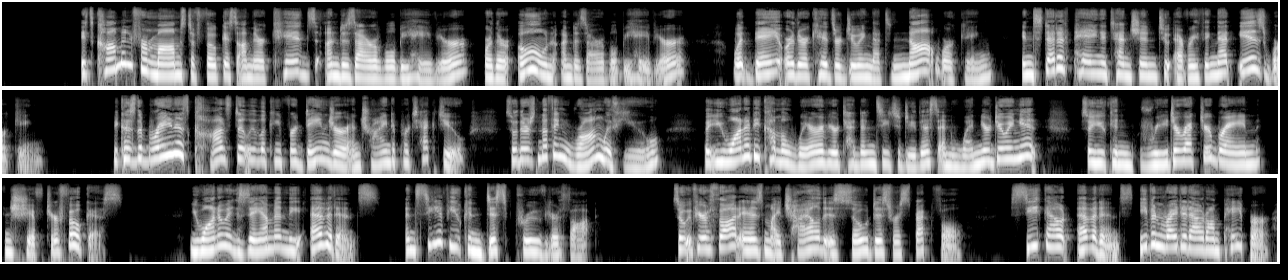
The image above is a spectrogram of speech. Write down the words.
It's common for moms to focus on their kids' undesirable behavior or their own undesirable behavior, what they or their kids are doing that's not working, instead of paying attention to everything that is working. Because the brain is constantly looking for danger and trying to protect you. So there's nothing wrong with you, but you want to become aware of your tendency to do this and when you're doing it so you can redirect your brain and shift your focus. You want to examine the evidence and see if you can disprove your thought. So if your thought is, my child is so disrespectful, seek out evidence, even write it out on paper,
